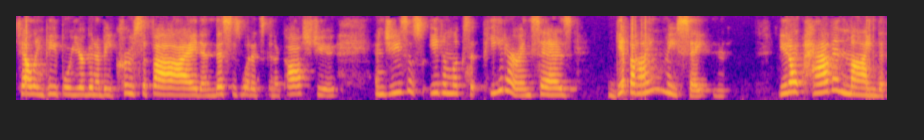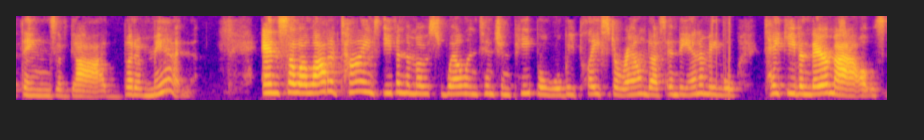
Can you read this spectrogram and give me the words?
telling people you're going to be crucified and this is what it's going to cost you. And Jesus even looks at Peter and says, Get behind me, Satan. You don't have in mind the things of God, but of men. And so, a lot of times, even the most well intentioned people will be placed around us, and the enemy will take even their mouths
